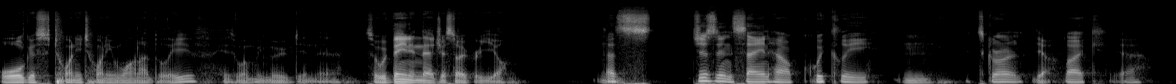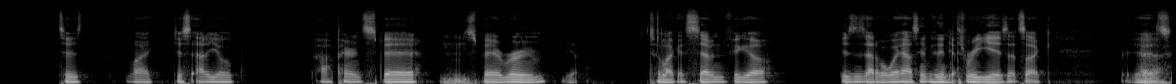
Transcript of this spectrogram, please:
August 2021, I believe, is when we moved in there. So we've been in there just over a year. Mm. That's just insane how quickly Mm. it's grown. yeah, Like yeah. to like just out of your uh, parents' spare Mhm. spare room. Yeah. To like a seven figure business out of a warehouse within Yeah. three years. That's like Yeah, it's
